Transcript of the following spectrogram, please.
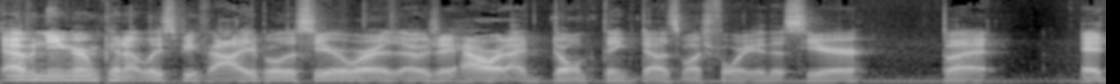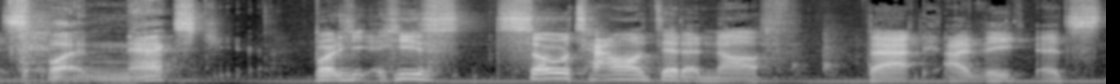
Evan Engram can at least be valuable this year, whereas OJ Howard I don't think does much for you this year. But it's but next year. But he, he's so talented enough that I think it's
